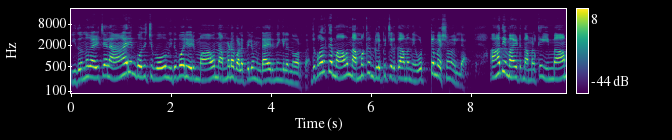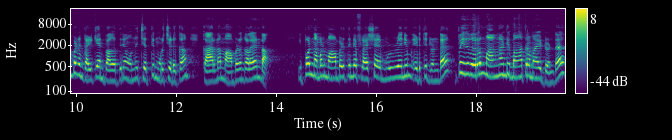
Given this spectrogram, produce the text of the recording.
ഇതൊന്ന് കഴിച്ചാൽ ആരും കൊതിച്ചു പോകും. ഇതുപോലെ ഒരു മാവ് നമ്മുടെ വളപ്പിലും ഉണ്ടായിരുന്നെങ്കിലെന്ന് ഓർത്ത്. ഇതുപോലത്തെ മാവ് നമുക്കും കിളിപ്പിച്ചെടുക്കാമെന്നേ ഒട്ടും വിഷമമില്ല. ആദ്യമായിട്ട് നമ്മൾക്ക് ഈ മാമ്പഴം കഴിക്കാൻ പാകത്തിന് ഒന്ന് ചെത്തി മുറിച്ചെടുക്കാം. കാരണം മാമ്പഴം കളയണ്ട. ഇപ്പോൾ നമ്മൾ മാമ്പഴത്തിന്റെ ഫ്ലഷ് മുഴുവനും എടുത്തിട്ടുണ്ട്. ഇപ്പൊ ഇത് വെറും മാങ്ങാണ്ടി മാത്രമായിട്ടുണ്ട്.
